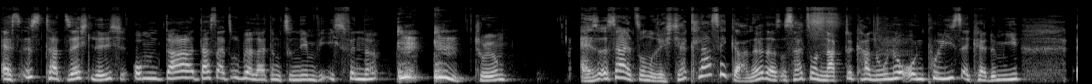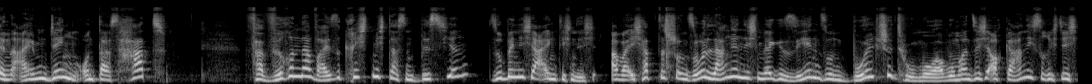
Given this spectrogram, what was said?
Es ist tatsächlich, um da das als Überleitung zu nehmen, wie ich es finde, Entschuldigung, es ist halt so ein richtiger Klassiker, ne? Das ist halt so nackte Kanone und Police Academy in einem Ding. Und das hat, verwirrenderweise kriegt mich das ein bisschen, so bin ich ja eigentlich nicht, aber ich habe das schon so lange nicht mehr gesehen, so ein Bullshit-Humor, wo man sich auch gar nicht so richtig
